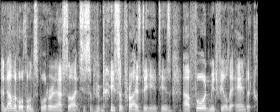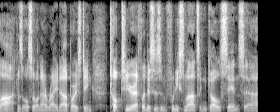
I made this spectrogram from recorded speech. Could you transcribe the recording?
Another Hawthorn supporter in our sights, you'd be surprised to hear, Tiz. Uh, forward midfielder Amber Clark is also on our radar, boasting top tier athleticism, footy smarts, and goal sense. Uh,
